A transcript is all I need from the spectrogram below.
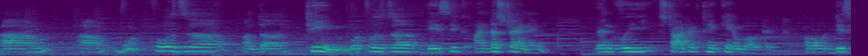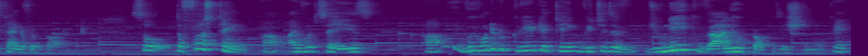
um, uh, what was the, uh, the theme what was the basic understanding when we started thinking about it about this kind of a product. So the first thing uh, i would say is uh, we wanted to create a thing which is a unique value proposition okay?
